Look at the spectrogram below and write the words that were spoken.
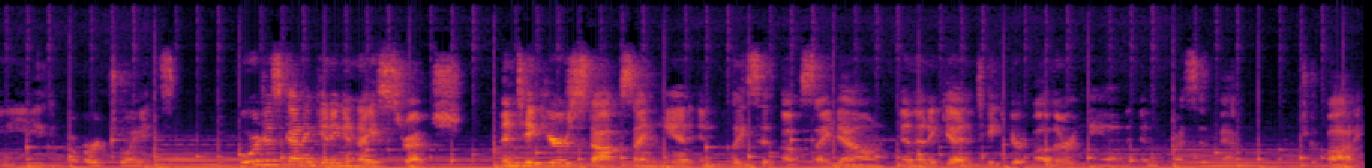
any of our joints. But we're just kind of getting a nice stretch. Then take your stop sign hand and place it upside down. And then again, take your other hand and press it back towards your body.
